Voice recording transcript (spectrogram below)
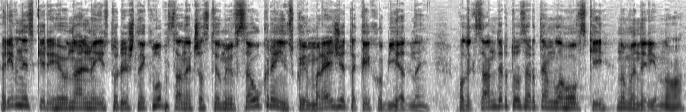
Рівненський регіональний історичний клуб стане частиною всеукраїнської мережі таких об'єднань. Олександр Туз, Артем Лаговський. Новини Рівного.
